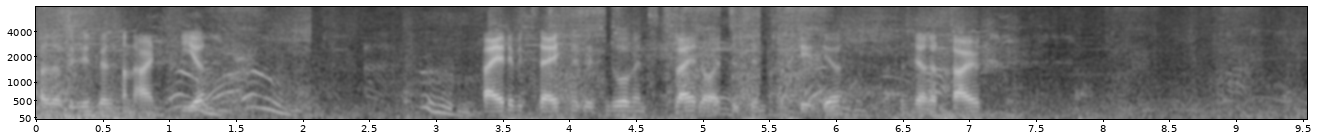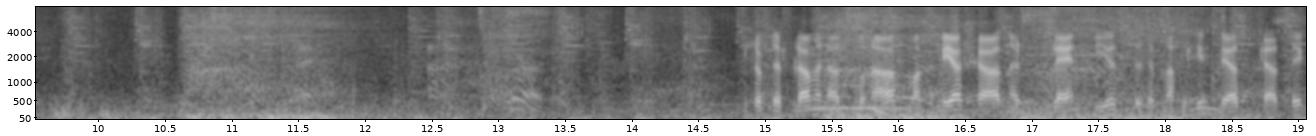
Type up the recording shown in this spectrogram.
Also beziehungsweise von allen vieren. Beide bezeichnet es nur, wenn es zwei Leute sind, versteht ihr? Das wäre falsch. Ich glaube, der Flammenastronach macht mehr Schaden als Clan Fierce, deshalb mache ich den zuerst fertig.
